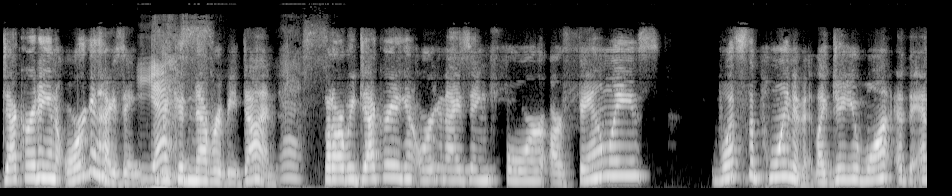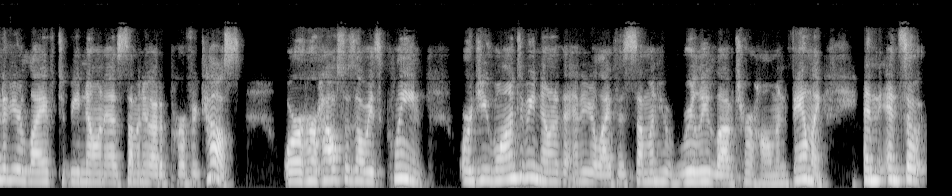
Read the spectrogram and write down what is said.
decorating and organizing yes. we could never be done. Yes. but are we decorating and organizing for our families? What's the point of it? Like do you want at the end of your life to be known as someone who had a perfect house or her house was always clean? Or do you want to be known at the end of your life as someone who really loved her home and family? And and so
